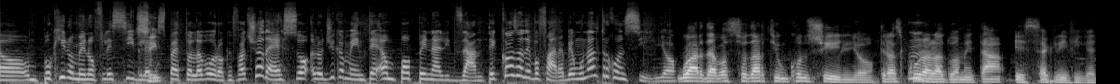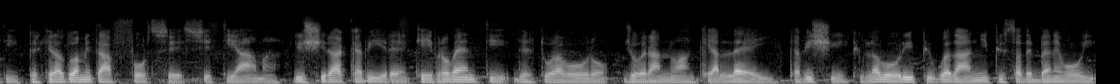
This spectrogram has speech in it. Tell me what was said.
un pochino meno flessibile Sì. rispetto al lavoro che faccio adesso, logicamente è un po' penalizzante. Cosa devo fare? Abbiamo un altro consiglio. Guarda, posso darti un consiglio. Trascura Mm. la tua metà e sacrificati, perché la tua metà forse, se ti ama, riuscirà a capire che i proventi del tuo lavoro gioveranno anche a lei. Capisci? Più lavori, più guadagni, più state bene voi.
